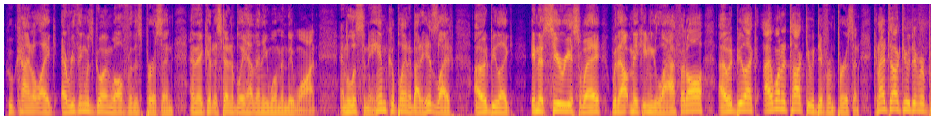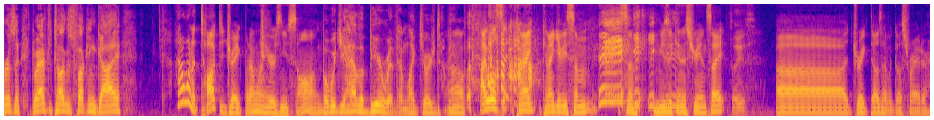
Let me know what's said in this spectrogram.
who kind of like everything was going well for this person and they could ostensibly have any woman they want and listen to him complain about his life. I would be like, in a serious way without making me laugh at all, I would be like, I want to talk to a different person. Can I talk to a different person? Do I have to talk to this fucking guy? I don't want to talk to Drake, but I want to hear his new song. But would you have a beer with him like George W? Oh, I will say. Can I can I give you some some music industry insight? please Uh, Drake does have a ghostwriter,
